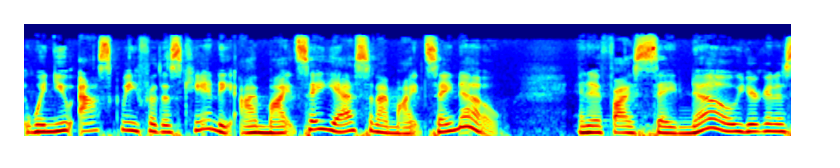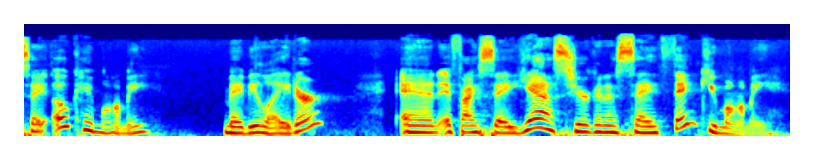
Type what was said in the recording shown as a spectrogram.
when you ask me for this candy, I might say yes and I might say no. And if I say no, you're going to say, okay, mommy, maybe later. And if I say yes, you're going to say, thank you, mommy.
